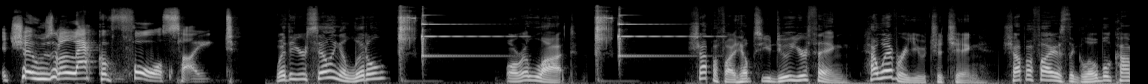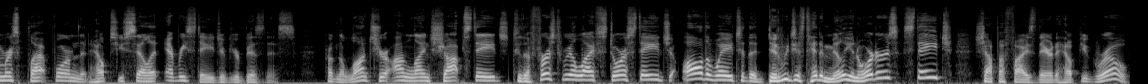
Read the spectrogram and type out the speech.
It shows a lack of foresight. Whether you're selling a little or a lot, Shopify helps you do your thing, however you cha-ching. Shopify is the global commerce platform that helps you sell at every stage of your business From the launch your online shop stage to the first real life store stage, all the way to the did we just hit a million orders stage, Shopify's there to help you grow.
